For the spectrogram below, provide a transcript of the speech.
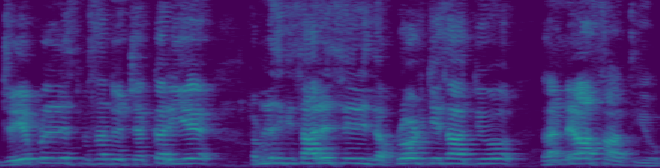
जो ये प्ले लिस्ट में साथियों चेक करिए। हमने इसकी सारी सीरीज़ अपलोड की साथियों। धन्यवाद साथियों।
